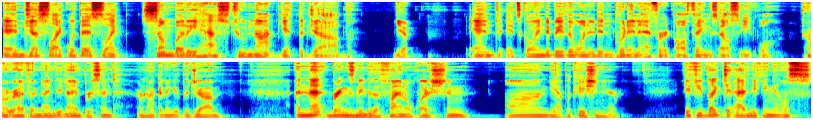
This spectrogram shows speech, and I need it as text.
And just like with this, like somebody has to not get the job. Yep. And it's going to be the one who didn't put in effort, all things else equal. Or rather, 99% are not going to get the job. And that brings me to the final question on the application here. If you'd like to add anything else,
